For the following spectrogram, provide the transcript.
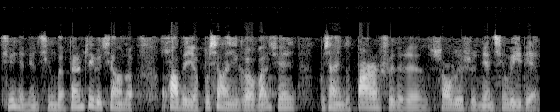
挺显年轻的，但是这个像呢画的也不像一个完全不像一个八十岁的人，稍微是年轻了一点。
